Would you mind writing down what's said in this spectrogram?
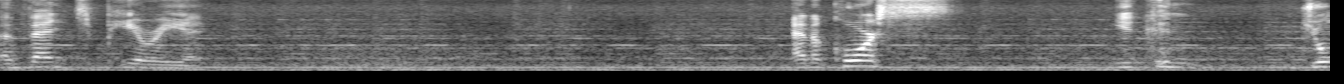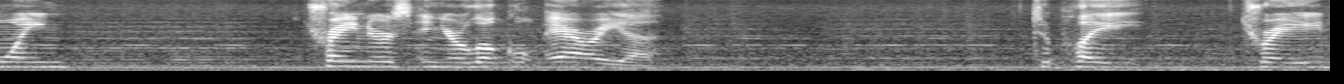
event period. And of course, you can join trainers in your local area to play trade,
